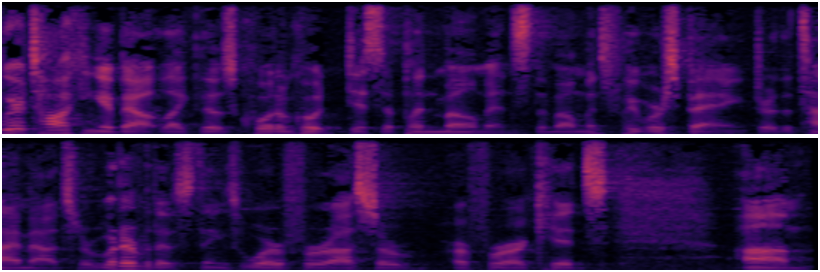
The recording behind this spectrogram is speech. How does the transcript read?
we're talking about like those quote unquote discipline moments, the moments we were spanked or the timeouts or whatever those things were for us or, or for our kids. Um,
